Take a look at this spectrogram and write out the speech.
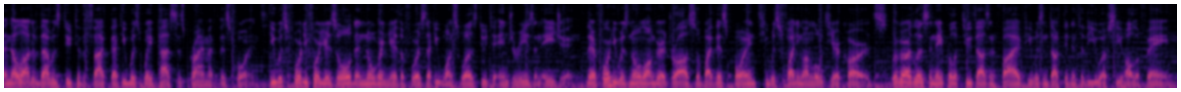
and a lot of that was due to the fact that he was way past his prime at this point. He was 44 years old and nowhere near the force that he once was due to injuries and aging. Therefore, he was no longer a draw, so by this point, he was fighting on low tier cards. Regardless, in April of 2005, he was inducted into the UFC Hall of Fame.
